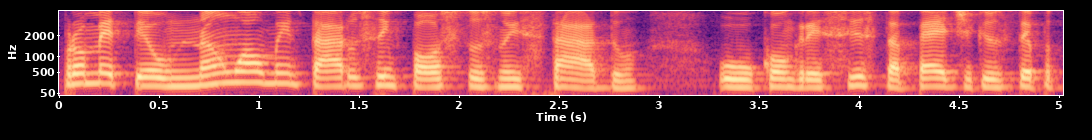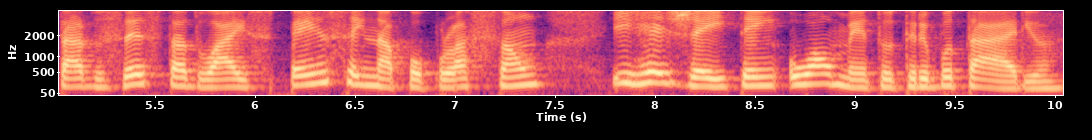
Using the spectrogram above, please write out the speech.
prometeu não aumentar os impostos no estado. O congressista pede que os deputados estaduais pensem na população e rejeitem o aumento tributário.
